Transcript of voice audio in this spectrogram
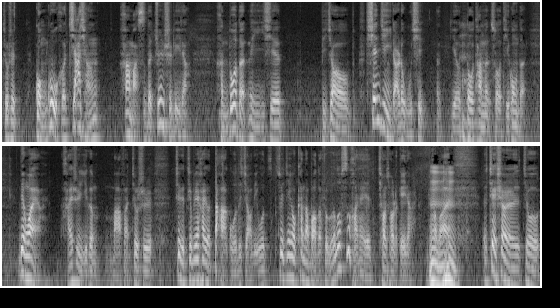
就是巩固和加强哈马斯的军事力量，很多的那一些比较先进一点的武器，呃，也都他们所提供的。另外啊，还是一个麻烦，就是这个这边还有大国的角力。我最近又看到报道说，俄罗斯好像也悄悄的给点儿，好吧？这事儿就。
